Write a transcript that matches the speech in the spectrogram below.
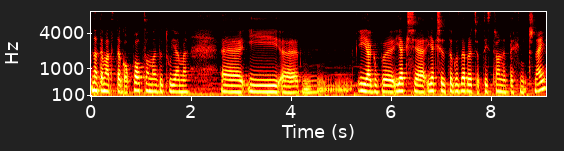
na temat tego, po co medytujemy i, i jakby jak się, jak się do tego zabrać od tej strony technicznej.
